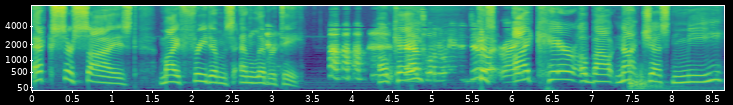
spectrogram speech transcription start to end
exercised my freedoms and liberty. Okay? That's one way to do it, right? I care about not just me,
